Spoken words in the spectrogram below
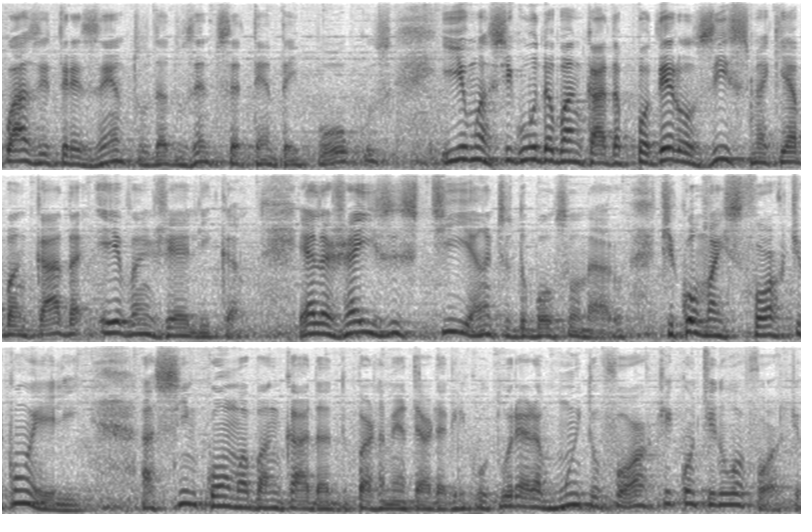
quase 300, dá 270 e poucos, e uma segunda bancada poderosíssima que é a bancada evangélica. Ela já existia antes do Bolsonaro, ficou mais forte com ele. Assim como a bancada do parlamentar da agricultura era muito forte e continua forte.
